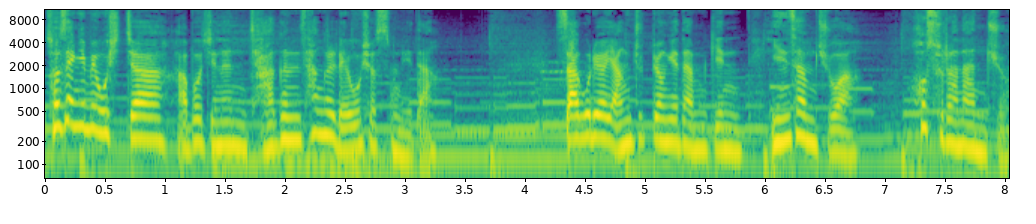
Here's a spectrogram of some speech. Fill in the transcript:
선생님이 오시자 아버지는 작은 상을 내오셨습니다. 싸구려 양주병에 담긴 인삼주와 허술한 안주.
